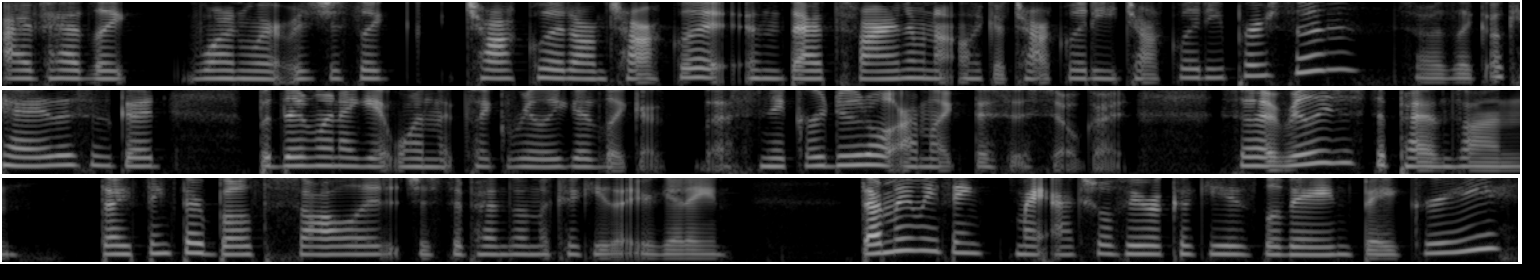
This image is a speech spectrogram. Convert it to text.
I've had like one where it was just like chocolate on chocolate and that's fine. I'm not like a chocolatey chocolatey person. So I was like, okay, this is good. But then when I get one that's like really good, like a, a snickerdoodle, I'm like, this is so good. So it really just depends on I think they're both solid. It just depends on the cookie that you're getting. That made me think my actual favorite cookie is Levain Bakery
